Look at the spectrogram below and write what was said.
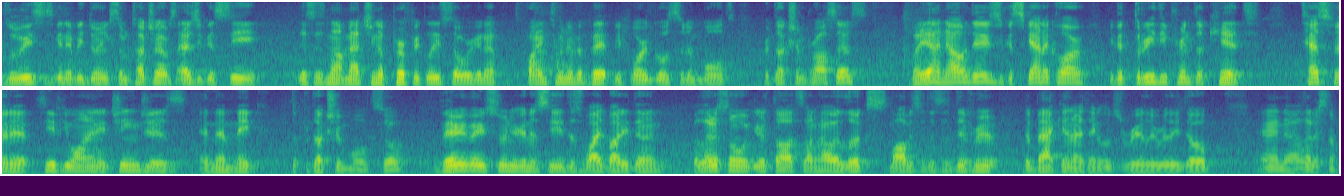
Luis is going to be doing some touch-ups. As you can see, this is not matching up perfectly, so we're going to fine tune it a bit before it goes to the mold production process. But yeah, nowadays you could scan a car, you could 3D print a kit, test fit it, see if you want any changes, and then make the production mold. So very, very soon you're gonna see this wide body done. But let us know what your thoughts on how it looks. Obviously this is different. The back end I think looks really, really dope. And uh, let us know.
